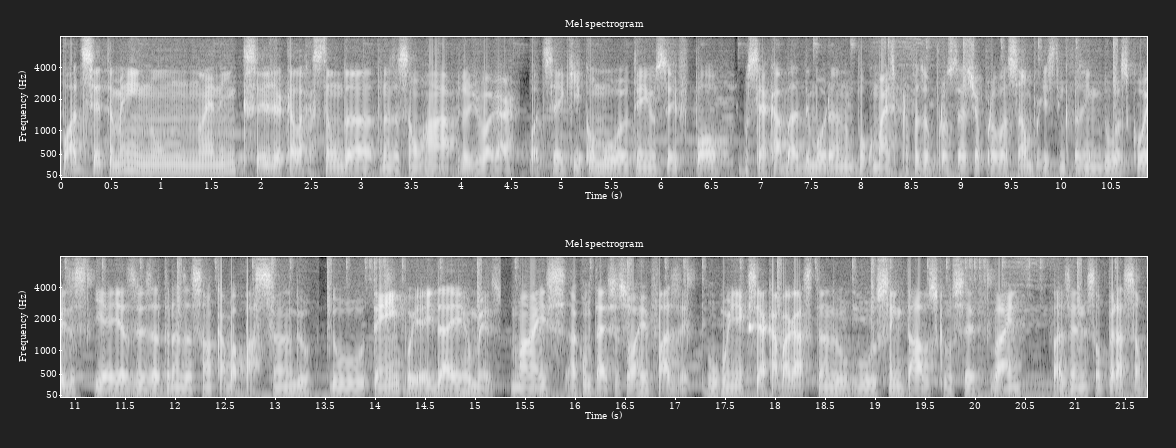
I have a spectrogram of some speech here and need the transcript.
Pode ser também, não, não é nem que seja aquela questão da transação rápida ou devagar. Pode ser que, como eu tenho o SafePol, você acaba demorando um pouco mais para fazer o processo de aprovação, porque você tem que fazer em duas coisas, e aí às vezes a transação acaba passando do tempo e aí dá erro mesmo. Mas acontece, é só refazer. O ruim é que você acaba gastando os centavos que você vai fazendo essa operação.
